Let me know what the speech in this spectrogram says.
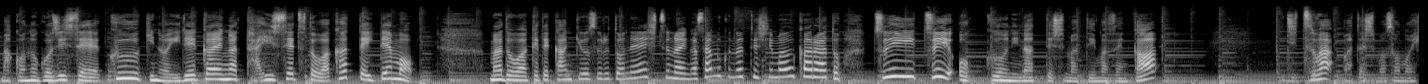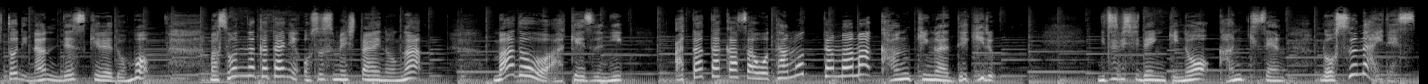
まあ、このご時世空気の入れ替えが大切と分かっていても窓を開けて換気をするとね室内が寒くなってしまうからとついつい億劫になってしまっていませんか？実は私もその一人なんですけれども、まあ、そんな方におすすめしたいのが窓を開けずに暖かさを保ったまま換気ができる三菱電機の換気扇ロスナイです。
